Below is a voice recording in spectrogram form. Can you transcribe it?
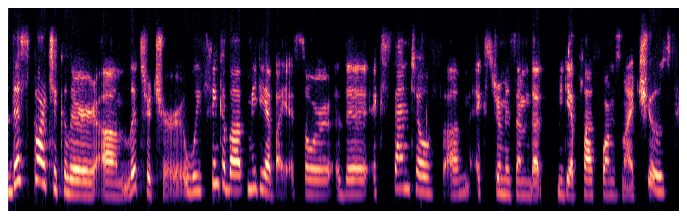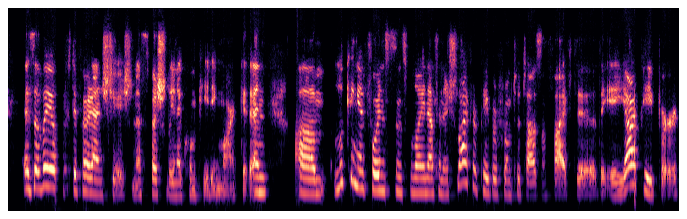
this particular um, literature, we think about media bias or the extent of um, extremism that media platforms might choose as a way of differentiation, especially in a competing market. And um, looking at, for instance, Mullainathan and Shleifer paper from 2005, the, the AER paper,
